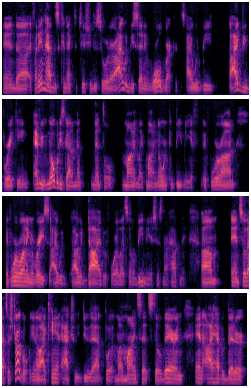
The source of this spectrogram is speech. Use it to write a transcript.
And uh, if I didn't have this connective tissue disorder, I would be setting world records. I would be I'd be breaking every. Nobody's got a men, mental mind like mine. No one can beat me. If if we're on, if we're running a race, I would I would die before I let someone beat me. It's just not happening. Um, and so that's a struggle. You know, I can't actually do that, but my mindset's still there, and and I have a better.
